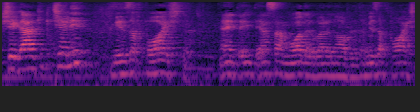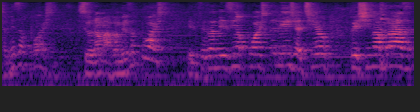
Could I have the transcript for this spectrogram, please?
chegaram, o que, que tinha ali? Mesa posta. Né? Tem, tem essa moda agora nova da mesa posta. Mesa posta. O Senhor amava a mesa posta. Ele fez a mesinha posta ali, já tinha o peixinho na brasa.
